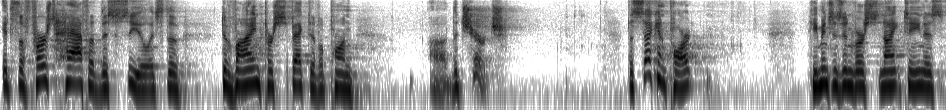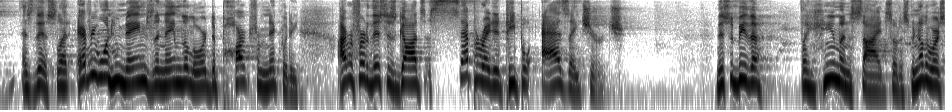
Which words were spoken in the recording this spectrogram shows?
It's the first half of this seal, it's the divine perspective upon uh, the church. The second part he mentions in verse 19 as, as this Let everyone who names the name of the Lord depart from iniquity. I refer to this as God's separated people as a church. This would be the, the human side, so to speak. In other words,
